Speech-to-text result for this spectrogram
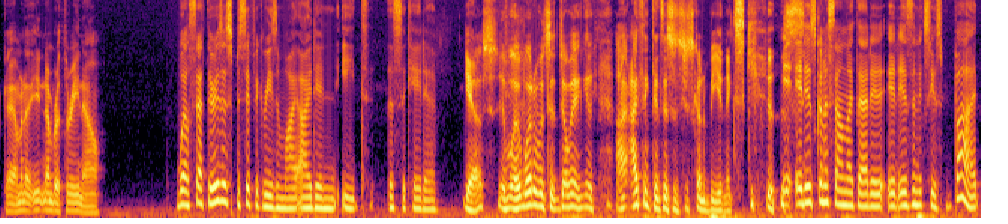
Okay, I'm gonna eat number three now. Well, Seth, there is a specific reason why I didn't eat the cicada. Yes. What was it? I think that this is just going to be an excuse. It, it is going to sound like that. It, it is an excuse. But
